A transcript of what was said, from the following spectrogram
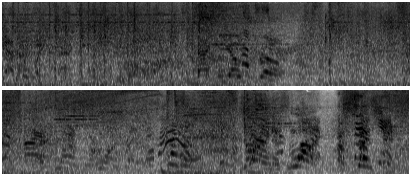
death awaits. Cagliostro. Darkness one! Ascension!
